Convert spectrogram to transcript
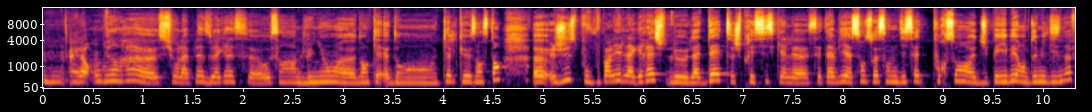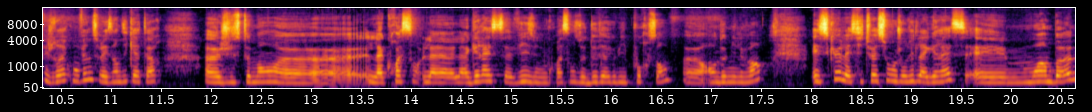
Mhm. Alors, on reviendra euh, sur la place de la Grèce euh, au sein de l'Union euh, dans, que- dans quelques instants. Juste pour vous parler de la Grèce, la dette, je précise qu'elle s'établit à 177% du PIB en 2019. Et je voudrais qu'on revienne sur les indicateurs. Justement, la, Grèce vise une croissance de 2,8% euh, en 2020. Est-ce que la situation aujourd'hui de la Grèce est moins bonne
